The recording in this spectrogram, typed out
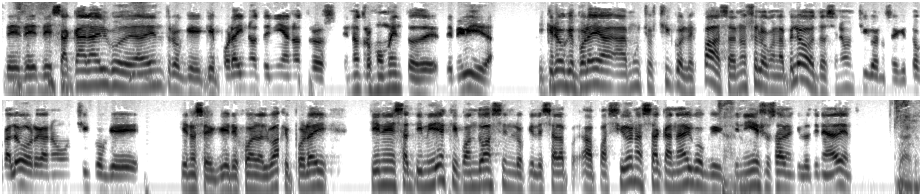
de, sacar algo de adentro que, que por ahí no tenía en otros, en otros momentos de, de mi vida. Y creo que por ahí a, a muchos chicos les pasa, no solo con la pelota, sino un chico, no sé, que toca el órgano, un chico que, que no sé, quiere jugar al básquet, por ahí tienen esa timidez que cuando hacen lo que les ap- apasiona sacan algo que, Claro. que ni ellos saben que lo tienen adentro. Claro.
